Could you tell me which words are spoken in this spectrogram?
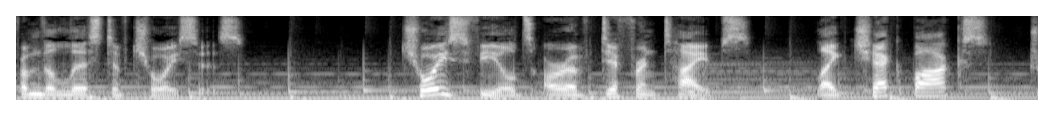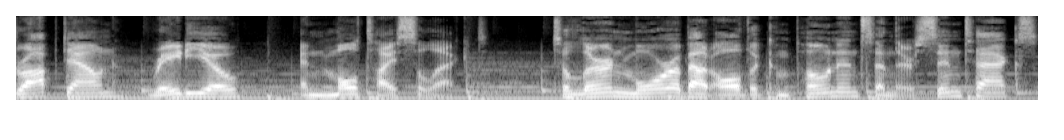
from the list of choices. Choice fields are of different types, like checkbox, dropdown, radio, and multi-select. To learn more about all the components and their syntax,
